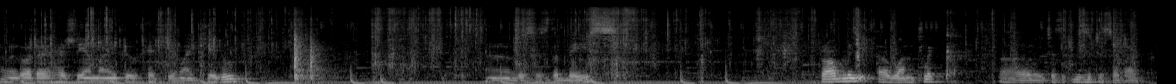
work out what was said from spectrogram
And we got a hdmi to hdmi cable. And this is the base. Probably a one click uh, which is easy to set up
